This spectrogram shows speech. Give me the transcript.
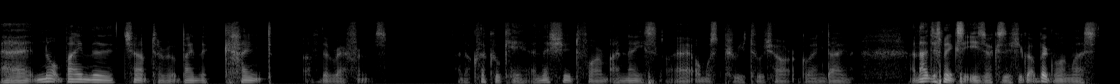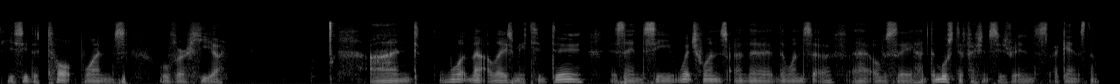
uh, not by the chapter, but by the count of the reference. And I'll click OK, and this should form a nice, uh, almost Pareto chart going down. And that just makes it easier, because if you've got a big long list, you see the top ones over here. And what that allows me to do is then see which ones are the, the ones that have uh, obviously had the most deficiencies raised against them.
